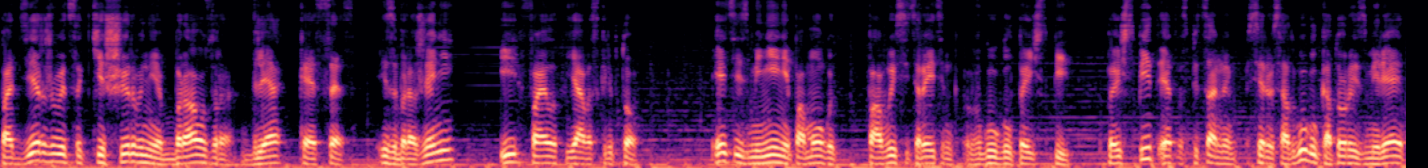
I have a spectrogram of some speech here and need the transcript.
поддерживается кеширование браузера для CSS, изображений и файлов JavaScript. Эти изменения помогут повысить рейтинг в Google PageSpeed. PageSpeed – это специальный сервис от Google, который измеряет,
